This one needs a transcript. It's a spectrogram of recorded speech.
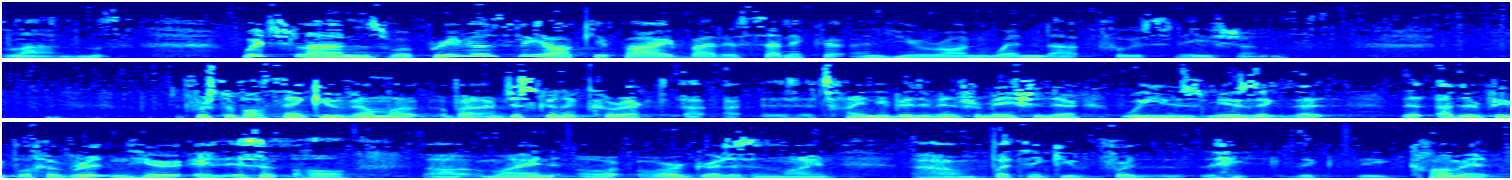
lands, which lands were previously occupied by the Seneca and Huron Wendat First Nations. First of all, thank you, Vilma, but I'm just going to correct a, a, a tiny bit of information there. We use music that that other people have written here. It isn't all uh, mine or, or Gretta's and mine. Um, but thank you for the, the, the, comment.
